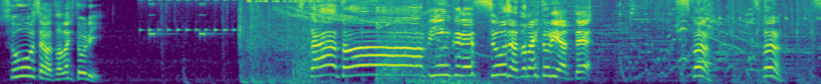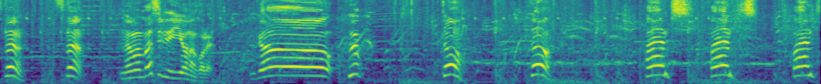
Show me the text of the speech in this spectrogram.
勝者はただ一人。スタートピンクです。勝者はただ一人やって。スプーンスプーン。スプーンスプーン。生走りでいいよなこれ。ゴーフッ。トントン。パンチパンチパンチ。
